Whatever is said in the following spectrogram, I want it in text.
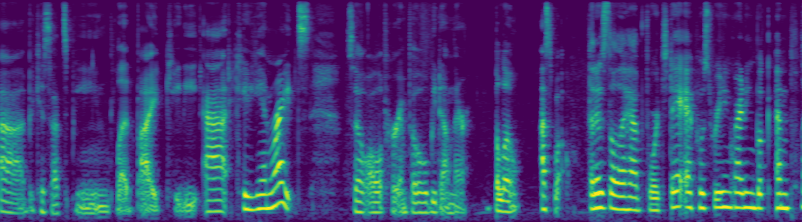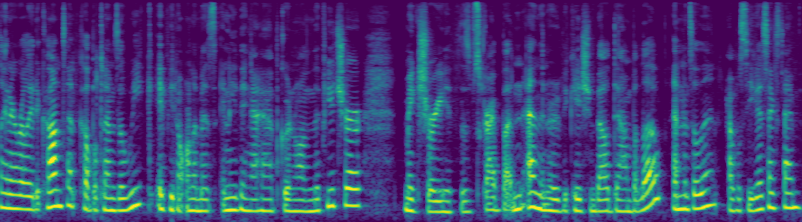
uh, because that's being led by Katie at Katie Ann Writes. So all of her info will be down there below as well. That is all I have for today. I post reading, writing, book, and planner related content a couple times a week. If you don't want to miss anything I have going on in the future, make sure you hit the subscribe button and the notification bell down below. And until then, I will see you guys next time.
